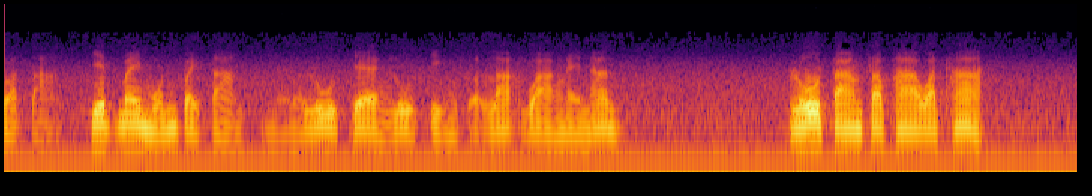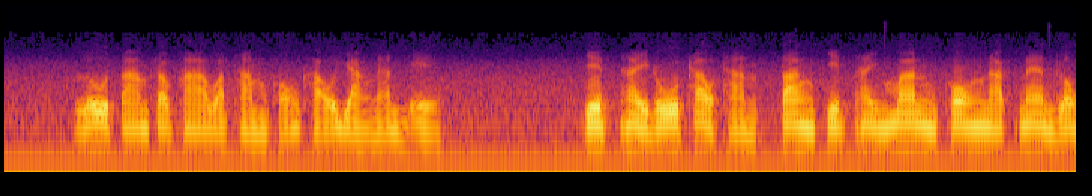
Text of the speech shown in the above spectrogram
ก็ตามจิตไม่หมุนไปตามว่ารู้แจ้งรู้จริงก็ละวางในนั้นรู้ตามสภาวธาตุรู้ตามสภาวธรรมของเขาอย่างนั้นเอง จิตให้รู้เท่าทัน ตั้งจิตให้มั่นคงหนักแน่นลง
